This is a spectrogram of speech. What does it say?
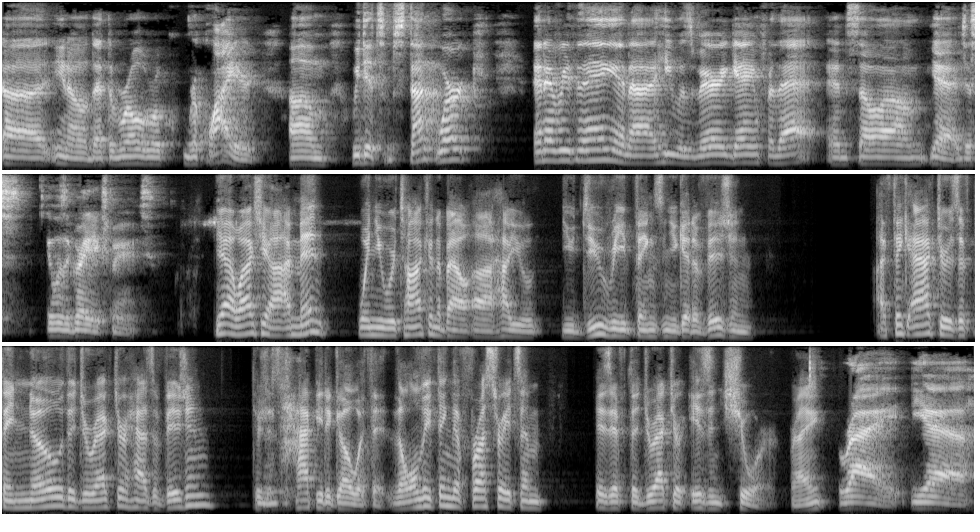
uh, you know, that the role re- required. Um, we did some stunt work and everything. And uh, he was very game for that. And so, um, yeah, just it was a great experience. Yeah, well, actually, I meant when you were talking about uh, how you you do read things and you get a vision. I think actors, if they know the director has a vision, they're just mm-hmm. happy to go with it. The only thing that frustrates them is if the director isn't sure, right? Right. Yeah.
